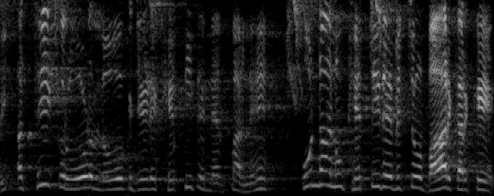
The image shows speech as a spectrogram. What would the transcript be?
ਵੀ 80 ਕਰੋੜ ਲੋਕ ਜਿਹੜੇ ਖੇਤੀ ਤੇ ਨਿਰਭਰ ਨੇ, ਉਹਨਾਂ ਨੂੰ ਖੇਤੀ ਦੇ ਵਿੱਚੋਂ ਬਾਹਰ ਕਰਕੇ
